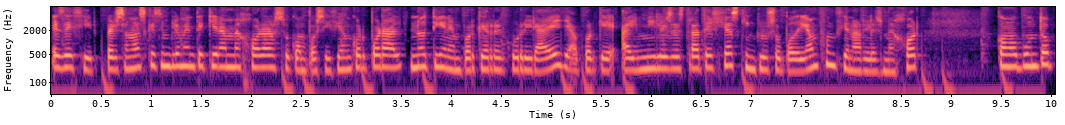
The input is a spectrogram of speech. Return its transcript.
Es decir, personas que simplemente quieran mejorar su composición corporal no tienen por qué recurrir a ella, porque hay miles de estrategias que incluso podrían funcionarles mejor. Como punto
